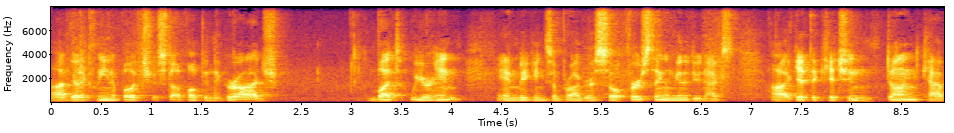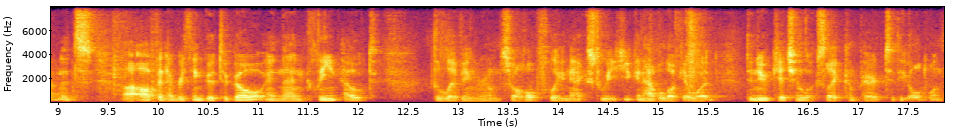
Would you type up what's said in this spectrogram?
I've got to clean a bunch of stuff up in the garage, but we are in and making some progress. So first thing I'm gonna do next, uh, get the kitchen done, cabinets uh, up and everything good to go, and then clean out the living room. So hopefully next week you can have a look at what the new kitchen looks like compared to the old one.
